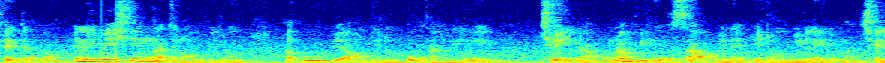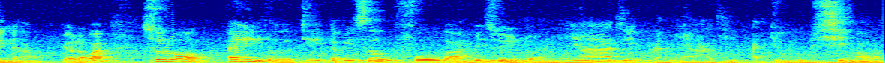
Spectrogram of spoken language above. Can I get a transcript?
ထည့်တက်သွားမယ် animation ကကျွန်တော်ဗီဒီယိုအခုပြောင်းဒီလိုပုံစံလေးတွေ ချိန်တာပေါ့နော်ဗီဒီယိုအစဝင်နဲ့ intro ဝင်လေးတွေမှာချိန်တာပြောတာပါဆိုတော့အဲ့ဒီတော့ဒီ episode 4ကမိတ်ဆွေတို့အများကြီးအများကြီးအကျိုးရှိမှာပါ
